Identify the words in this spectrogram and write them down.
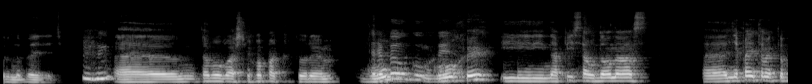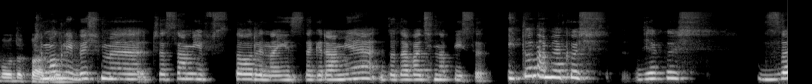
trudno powiedzieć. Mhm. E, to był właśnie chłopak, który, Który głuch- był głuchy. głuchy i napisał do nas, nie pamiętam jak to było Czy dokładnie. moglibyśmy czasami w story na Instagramie dodawać napisy? I to nam jakoś, jakoś za,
